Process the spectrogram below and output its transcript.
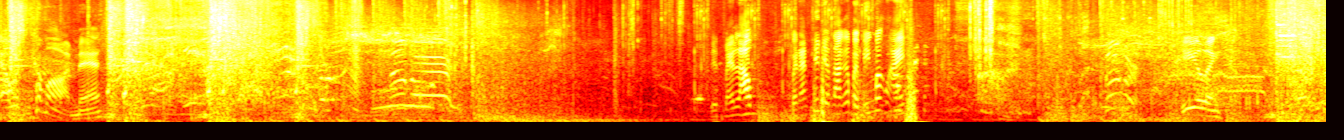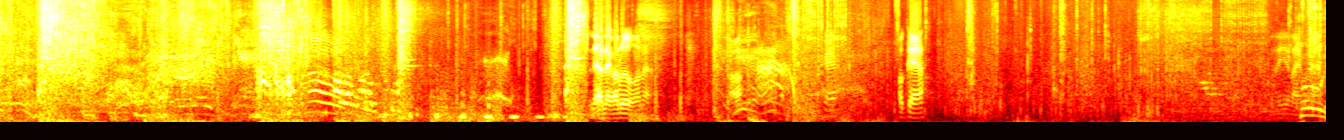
Alice, come on, man. Địt mẹ Long, mày đang kiếm cho tao cái mày biến mất mày. Healing. Nè, này có đường đó nè Đó, Ok. ok Đây, này Oh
